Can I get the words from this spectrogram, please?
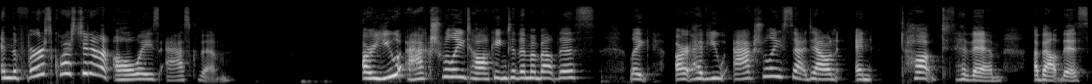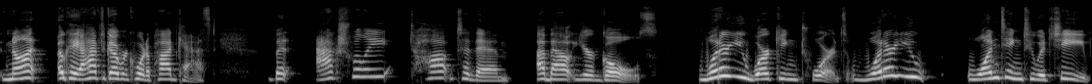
And the first question I always ask them are you actually talking to them about this? Like, are have you actually sat down and talked to them about this? Not, okay, I have to go record a podcast, but actually talk to them about your goals. What are you working towards? What are you wanting to achieve?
